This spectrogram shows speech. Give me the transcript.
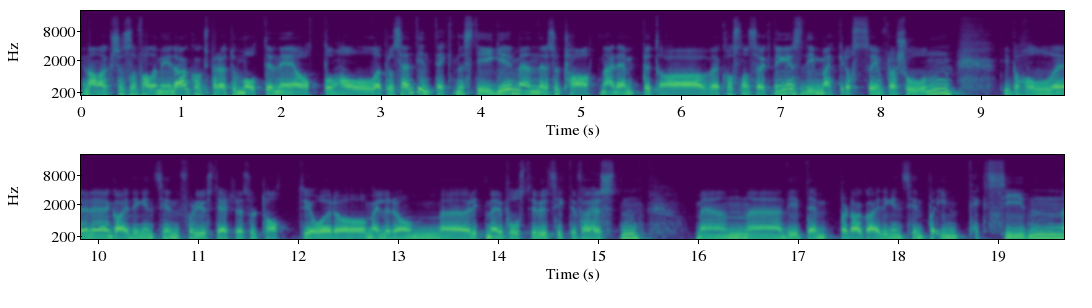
En annen aksje som faller mye i dag, Kongsberg Automotive ned 8,5% Inntektene stiger, men resultatene er dempet av kostnadsøkninger, så de merker også inflasjonen. De beholder eh, guidingen sin for det justerte resultatet i år og melder om eh, litt mer positive utsikter for høsten. Men eh, de demper da guidingen sin på inntektssiden,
